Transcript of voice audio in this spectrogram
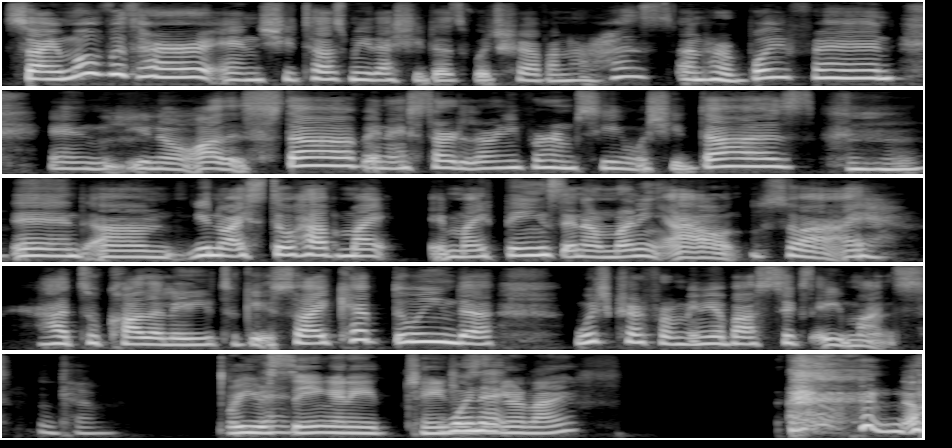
So I move with her and she tells me that she does witchcraft on her husband, on her boyfriend, and you know, all this stuff. And I started learning from her, seeing what she does. Mhm. And um, you know, I still have my my things and I'm running out. So I had to call the lady to get so I kept doing the witchcraft for maybe about six, eight months. Okay. Were you And seeing any changes in I- your life? no,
